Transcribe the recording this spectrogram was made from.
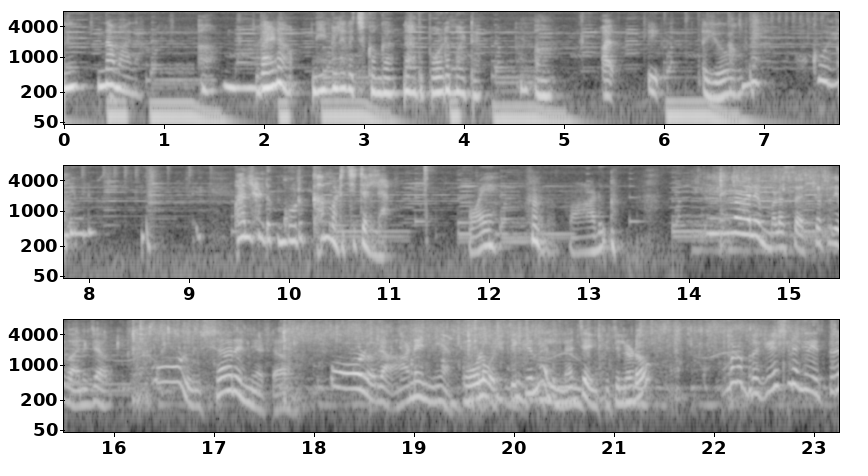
എന്നാ മാല? வேணாம் நீங்களே வச்சுக்கோங்க நான் அது போட மாட்டேன் ആ, അ- ഈ- അയ്യോ ഒക്കെ വേണ്ടി വരും അല്ലാണ്ട് കൊടുക്കാൻ മടിച്ചിട്ടല്ല പോയേ പാട് എന്നാലും നമ്മളെ സെക്രട്ടറി വനജ ഓൾ ഉഷാർ തന്നെയാട്ടാ ഓളൊരാണ് തന്നെയാ ഓൾ ഒറ്റയ്ക്കെന്നെല്ലാം ചെയ്യിപ്പിച്ചില്ലടോ നമ്മുടെ ബ്രിഗേഷിന് എങ്ങനെ ഇത്ര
